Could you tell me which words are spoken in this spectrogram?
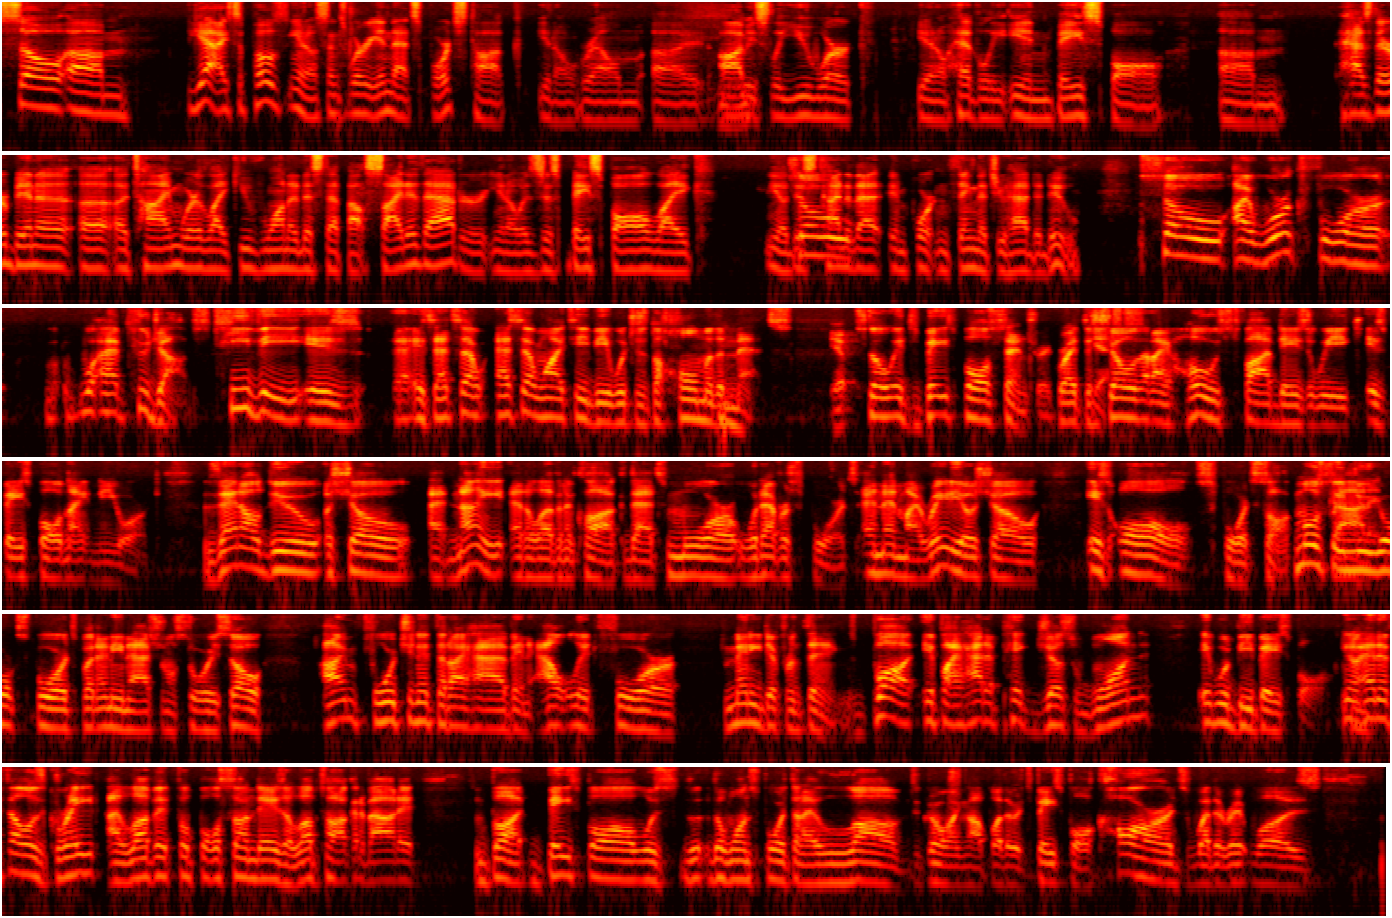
So, um, yeah, I suppose you know since we're in that sports talk, you know, realm. Uh, obviously, you work, you know, heavily in baseball. Um, has there been a, a, a time where like you've wanted to step outside of that, or you know, is just baseball like you know just So- kind of that important thing that you had to do? So I work for. Well, I have two jobs. TV is it's at SNY TV, which is the home of the mm-hmm. Mets. Yep. So it's baseball centric, right? The Yes. show that I host five days a week is Baseball Night in New York. Then I'll do a show at night at 11 o'clock that's more whatever sports. And then my radio show is all sports talk, mostly Got New it. York sports, but any national story. So I'm fortunate that I have an outlet for many different things. But if I had to pick just one, it would be baseball. You know, hmm. NFL is great. I love it. Football Sundays, I love talking about it. But baseball was the, the one sport that I loved growing up, whether it's baseball cards, whether it was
